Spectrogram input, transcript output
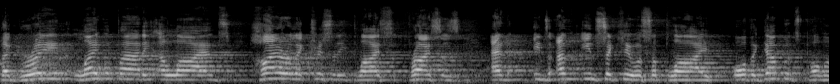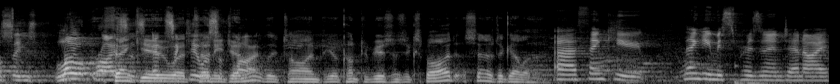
The Green Labor Party alliance, higher electricity prices and in, insecure supply, or the government's policies, lower prices Thank you, and secure Attorney supply. General. The time for your contributions expired. Senator Gallagher. Uh, thank you. Thank you, Mr President. And I,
